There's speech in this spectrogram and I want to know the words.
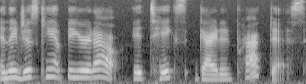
and they just can't figure it out. It takes guided practice.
